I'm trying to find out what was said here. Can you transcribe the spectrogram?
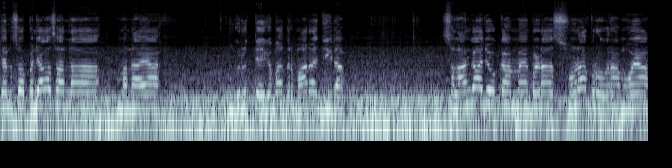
350 ਸਾਲਾ ਮਨਾਇਆ ਗੁਰੂ ਤੇਗ ਬਹਾਦਰ ਮਹਾਰਾਜ ਜੀ ਦਾ। ਸਲਾਂਗਾ ਜੋ ਕੰਮ ਹੈ, ਬੜਾ ਸੋਹਣਾ ਪ੍ਰੋਗਰਾਮ ਹੋਇਆ,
